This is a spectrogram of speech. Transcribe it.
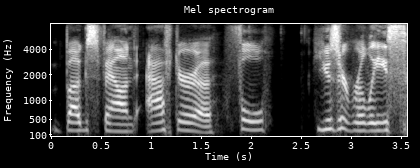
bugs found after a full user release.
